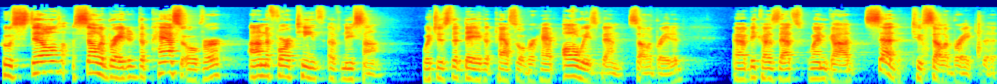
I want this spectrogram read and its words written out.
who still celebrated the Passover on the 14th of Nisan which is the day that Passover had always been celebrated, uh, because that's when God said to celebrate the,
